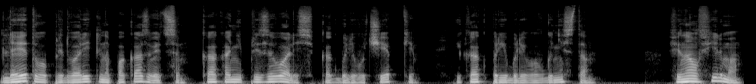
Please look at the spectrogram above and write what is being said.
Для этого предварительно показывается, как они призывались, как были в учебке и как прибыли в Афганистан. Финал фильма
